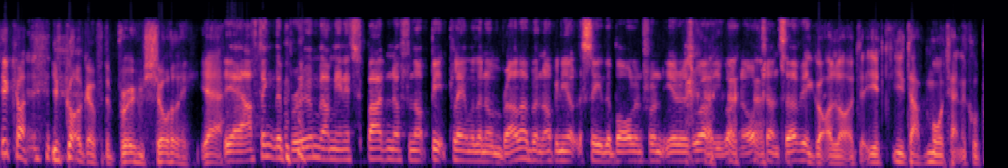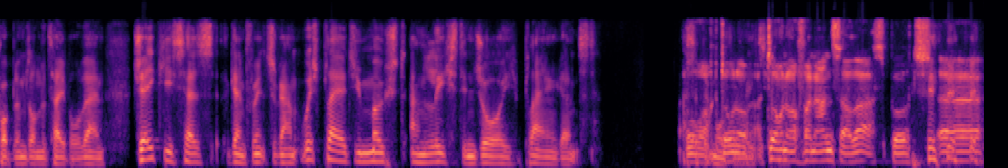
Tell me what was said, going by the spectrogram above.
you, can't. You've got to go for the broom, surely. Yeah. Yeah, I think the broom. I mean, it's bad enough not be playing with an umbrella, but not being able to see the ball in front of you as well. You've got no chance, have you? You've got a lot. Of, you'd, you'd have more technical problems on the table then. Jakey says again from Instagram, which player do you most and least enjoy playing against? That's oh, I don't know. I don't know if I can answer that, but uh,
